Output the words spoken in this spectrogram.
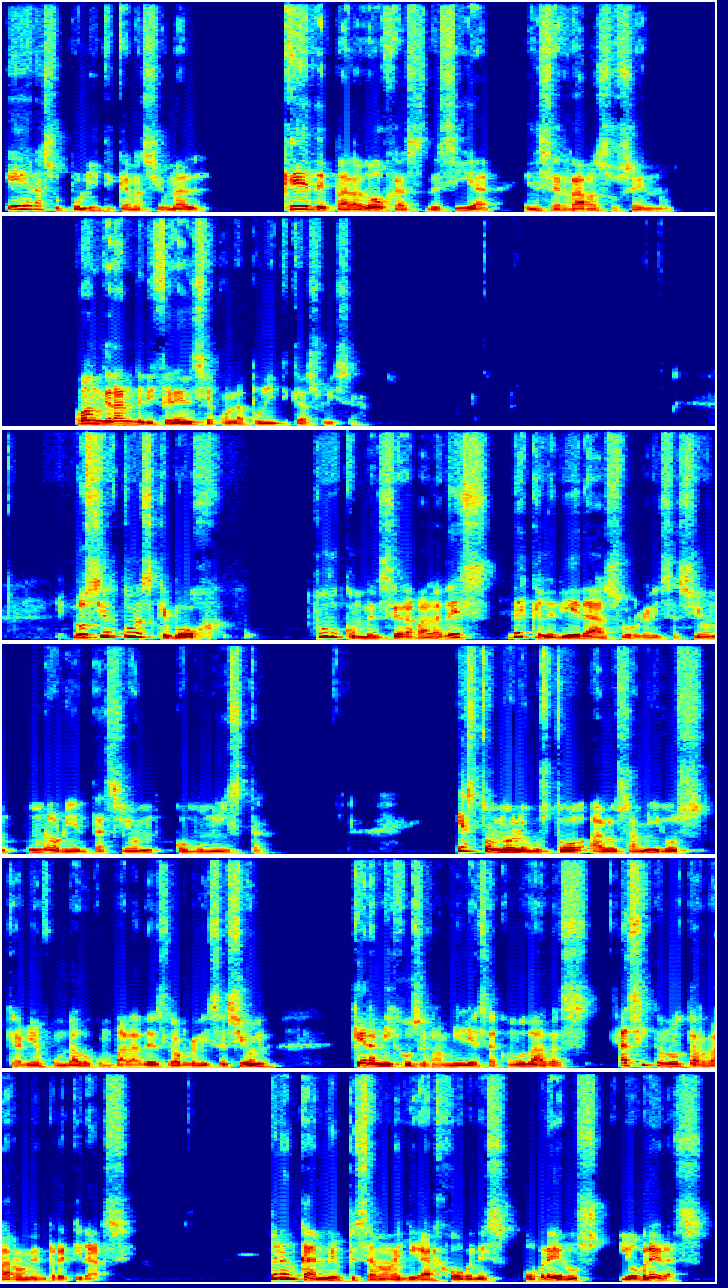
era su política nacional. ¿Qué de paradojas, decía, encerraba su seno? ¿Cuán grande diferencia con la política suiza? Lo cierto es que Boch pudo convencer a Valadez de que le diera a su organización una orientación comunista. Esto no le gustó a los amigos que habían fundado con Valadez la organización, que eran hijos de familias acomodadas, así que no tardaron en retirarse. Pero en cambio empezaron a llegar jóvenes obreros y obreras.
